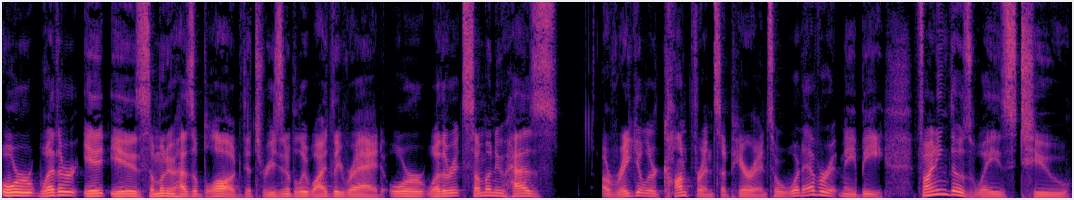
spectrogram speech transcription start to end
Or whether it is someone who has a blog that's reasonably widely read, or whether it's someone who has a regular conference appearance, or whatever it may be, finding those ways to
